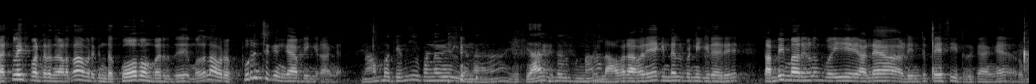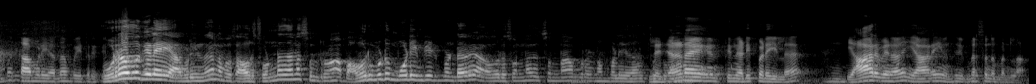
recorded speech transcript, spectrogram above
தக்லைஃப் பண்றதுனால தான் அவருக்கு இந்த கோபம் வருது. முதல்ல அவரை புரிஞ்சுக்குங்க அப்படிங்கிறாங்க. நாம கிண்டல் பண்ணவே இல்லைண்ணா. இப்ப யார் கிண்டல் பண்ணா? இல்ல அவர் அவரே கிண்டல் பண்ணிக்கிறாரு. தம்பிமார்களும் போய் அண்ணா அப்படின்ட்டு பேசிட்டு இருக்காங்க. ரொம்ப காமெடியா தான் போயிட்டு இருக்கு. உறவுகளே அப்படின்னு தான் நம்ம அவர் சொன்னதானே சொல்றோம். அப்ப அவர் மட்டும் மோடி இமிடேட் பண்றாரு அவர் சொன்னதை சொன்னா அப்புறம் நம்மள ஏதாவது இல்ல. ஜனநாயகத்தின் அடிப்படையில யார் வேணாலும் யாரையும் வந்து விமர்சனம் பண்ணலாம்.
